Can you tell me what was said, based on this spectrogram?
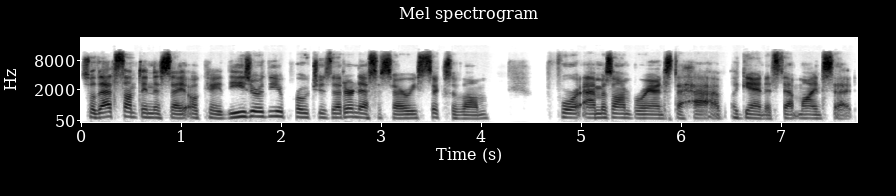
So that's something to say, okay, these are the approaches that are necessary, six of them, for Amazon brands to have. Again, it's that mindset.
